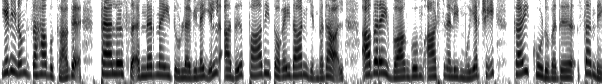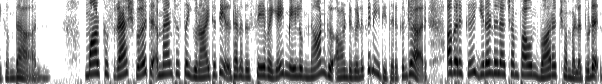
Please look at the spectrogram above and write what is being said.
எனினும் ஜஹாவுக்காக பேலஸ் நிர்ணயித்துள்ள விலையில் அது பாதி தொகைதான் என்பதால் அவரை வாங்கும் ஆர்ஸ்னலின் முயற்சி கைகூடுவது சந்தேகம்தான். மார்க்கஸ் ராஷ்வர்ட் மான்செஸ்டர் யுனைடெடில் தனது சேவையை மேலும் நான்கு ஆண்டுகளுக்கு நீட்டித்திருக்கின்றார் அவருக்கு இரண்டு லட்சம் பவுண்ட் வாரச் சம்பளத்துடன்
